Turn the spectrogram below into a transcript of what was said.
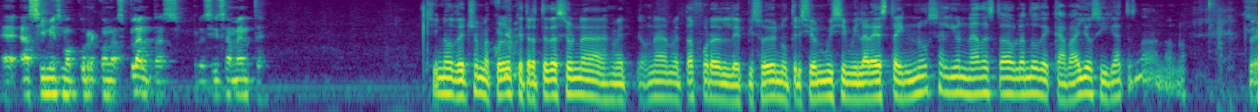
eh, así mismo ocurre con las plantas, precisamente. Sí, no, de hecho me acuerdo que traté de hacer una, una, metáfora del episodio de nutrición muy similar a esta y no salió nada, estaba hablando de caballos y gatos, no, no, no.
